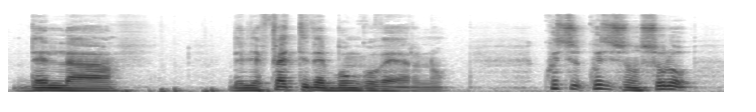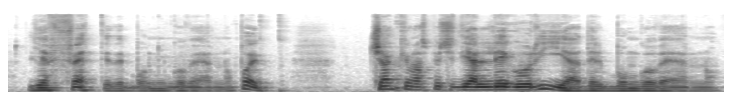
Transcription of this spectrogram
della, degli effetti del buon governo. Questi, questi sono solo gli effetti del buon governo. Poi c'è anche una specie di allegoria del buon governo.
